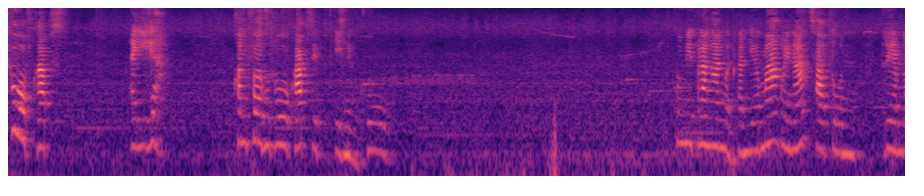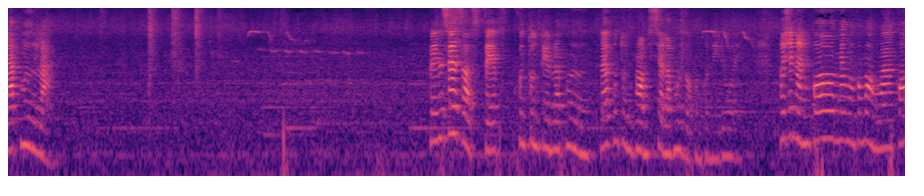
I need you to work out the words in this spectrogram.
Two of Cups ไอ้ยะ Confirm Two of Cups อีกหนึ่งคู่ คุณมีพลังงานเหมือนกันเยอะมากเลยนะ ชาวตุลเตรียมรับมือล่ะ Princess of Steps คุณตุลเตรียมรับมือ และคุณตุลพร้อมที่จะรับมือกับคนคนนี้ด้วย เพราะฉะนั้นก็แม่มดก็มองว่าก็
